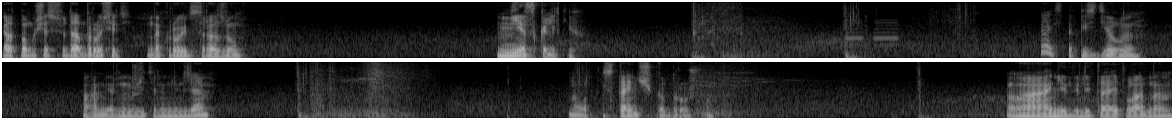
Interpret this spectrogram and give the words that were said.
Я вот могу сейчас сюда бросить, накроет сразу нескольких. Давайте так и сделаю. А, мирным жителям нельзя. Ну вот, станчика брошу. А, не долетает, ладно.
